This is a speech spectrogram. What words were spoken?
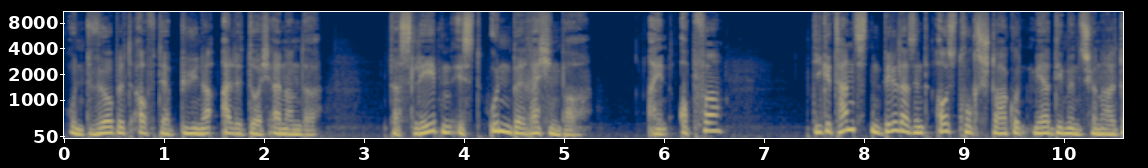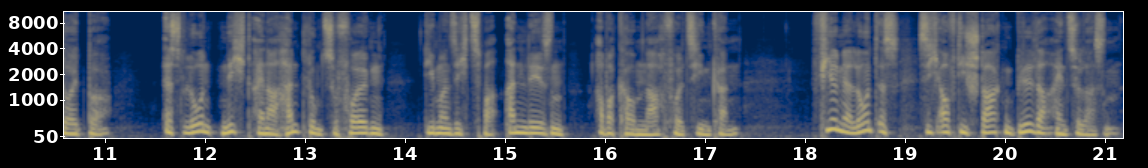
und wirbelt auf der Bühne alle durcheinander. Das Leben ist unberechenbar. Ein Opfer? Die getanzten Bilder sind ausdrucksstark und mehrdimensional deutbar. Es lohnt nicht, einer Handlung zu folgen, die man sich zwar anlesen, aber kaum nachvollziehen kann. Vielmehr lohnt es, sich auf die starken Bilder einzulassen,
